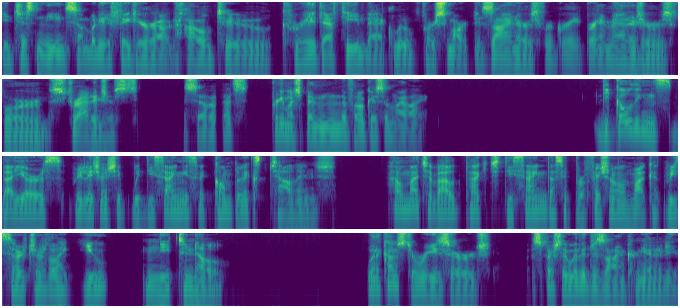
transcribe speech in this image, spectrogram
it just needs somebody to figure out how to create that feedback loop for smart designers, for great brand managers, for strategists. So that's pretty much been the focus of my life. Decoding's buyer's relationship with design is a complex challenge. How much about package design does a professional market researcher like you need to know? When it comes to research, especially with the design community,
